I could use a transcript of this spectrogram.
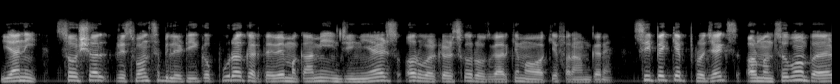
یعنی سوشل رسپانسبلٹی کو پورا کرتے ہوئے مقامی انجینئرز اور ورکرز کو روزگار کے مواقع فراہم کریں۔ سی پیک کے پروجیکٹس اور منصوبوں پر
